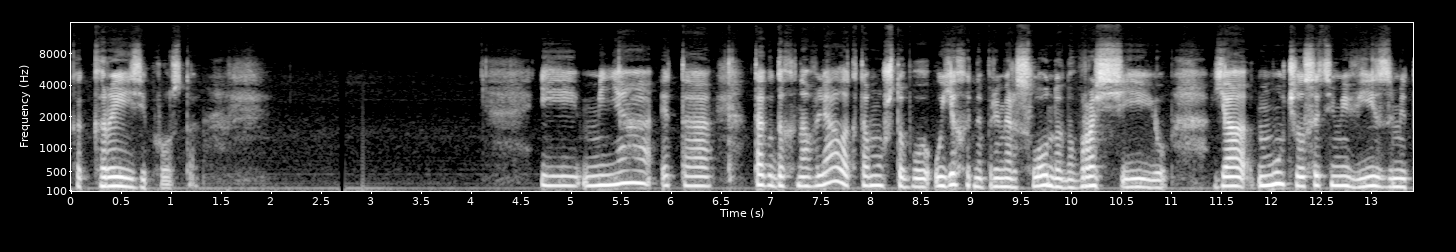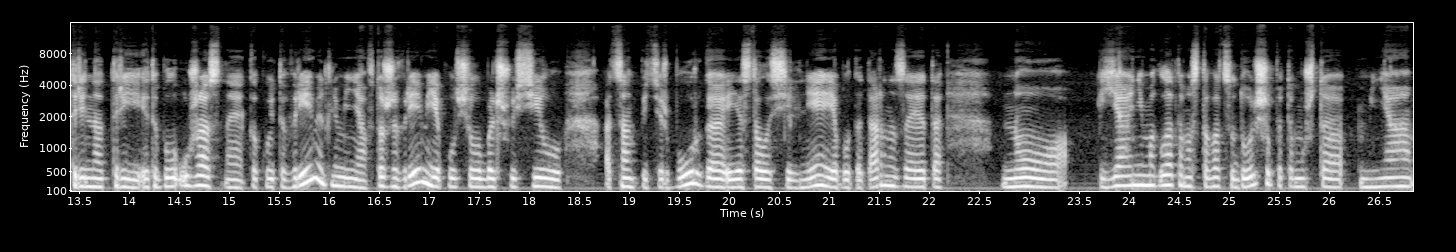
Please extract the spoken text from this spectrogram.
как крейзи просто. И меня это так вдохновляло к тому, чтобы уехать, например, с Лондона в Россию. Я мучилась этими визами 3 на 3. Это было ужасное какое-то время для меня. В то же время я получила большую силу от Санкт-Петербурга, и я стала сильнее, я благодарна за это. Но я не могла там оставаться дольше, потому что меня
